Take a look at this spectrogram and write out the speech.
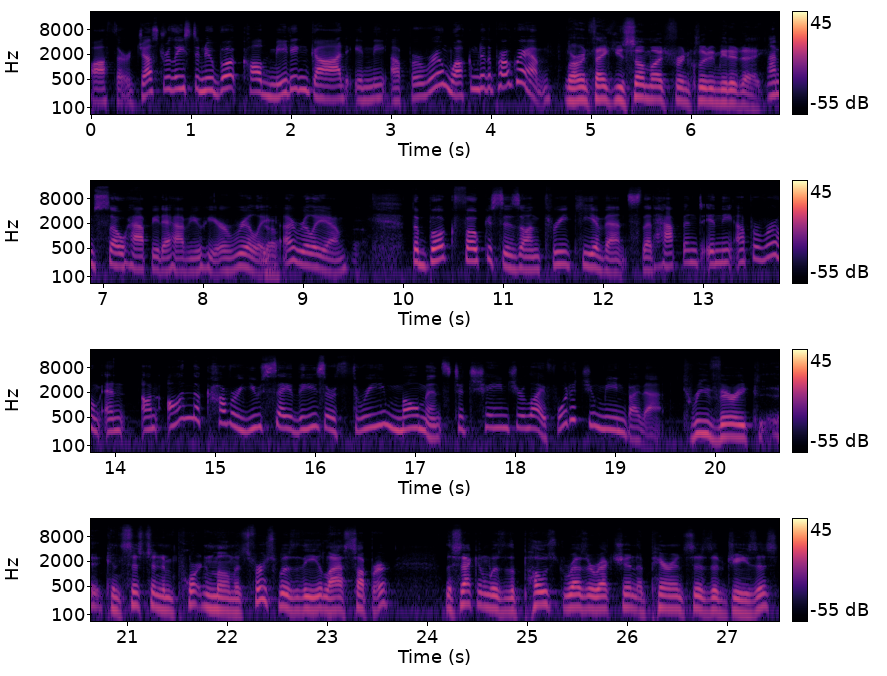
author. Just released a new book called Meeting God in the Upper Room. Welcome to the program. Lauren, thank you so much for including me today. I'm so happy to have you here, really. Yeah. I really am. Yeah. The book focuses on three key events that happened in the upper room. And on, on the cover, you say these are three moments to change your life. What did you mean by that? Three very uh, consistent, important moments. First was the Last Supper, the second was the post resurrection appearances of Jesus.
